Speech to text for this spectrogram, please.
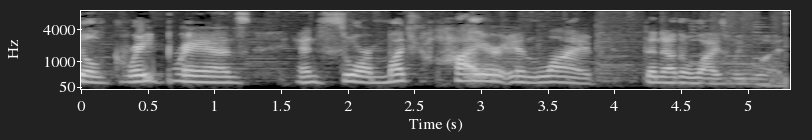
build great brands, and soar much higher in life than otherwise we would.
